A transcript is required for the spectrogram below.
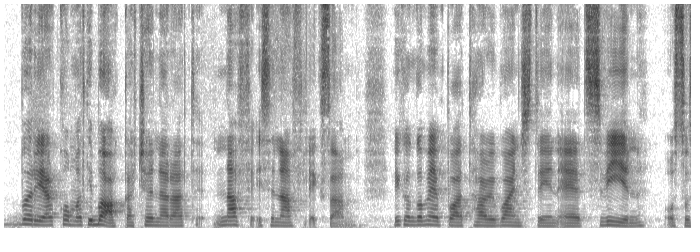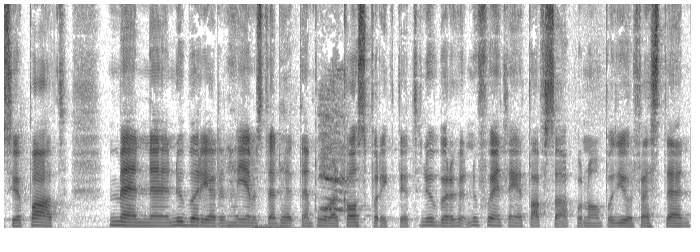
börjar komma tillbaka, känner att enough is enough liksom. Vi kan gå med på att Harry Weinstein är ett svin och sociopat, men eh, nu börjar den här jämställdheten påverka oss på riktigt. Nu, börjar, nu får jag inte längre tafsa på någon på julfesten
